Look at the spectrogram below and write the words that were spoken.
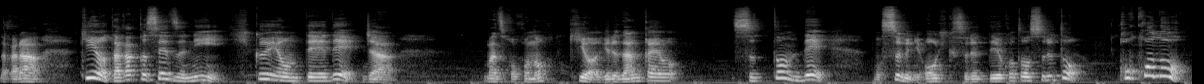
だから、キーを高くせずに低い音程で、じゃあ、まずここのキーを上げる段階をすっ飛んで、もうすぐに大きくするっていうことをするとここの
